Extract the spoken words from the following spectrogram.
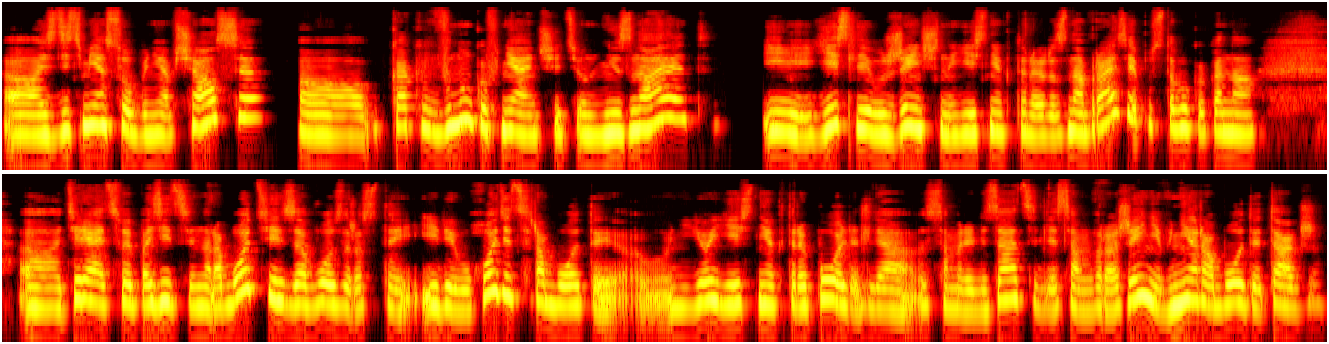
а, с детьми особо не общался, а, как внуков нянчить он не знает, и если у женщины есть некоторое разнообразие после того, как она теряет свои позиции на работе из-за возраста или уходит с работы, у нее есть некоторое поле для самореализации, для самовыражения, вне работы также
